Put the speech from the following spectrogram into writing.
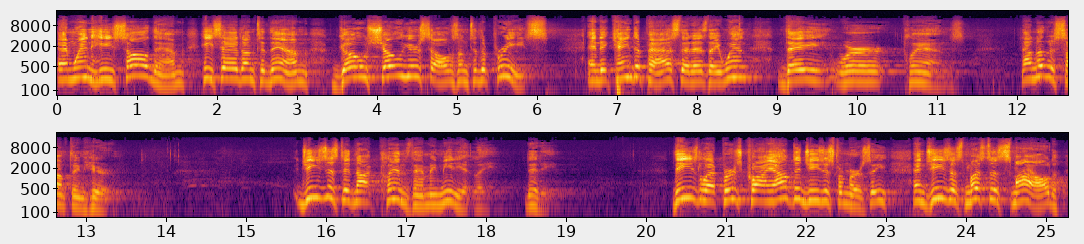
and when he saw them, he said unto them, Go show yourselves unto the priests. And it came to pass that as they went, they were cleansed. Now, notice something here. Jesus did not cleanse them immediately, did he? These lepers cry out to Jesus for mercy, and Jesus must have smiled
